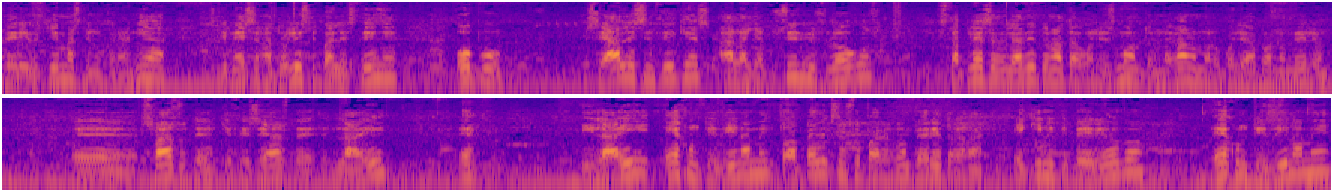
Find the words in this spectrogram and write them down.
περιοχή μας, στην Ουκρανία, στη Μέση Ανατολή, στην Παλαιστίνη, όπου σε άλλες συνθήκες, αλλά για τους ίδιους λόγους, στα πλαίσια δηλαδή των ανταγωνισμών των μεγάλων μονοπωλιακών ομίλων ε, σφάζονται και θυσιάζονται λαοί, ε, οι λαοί έχουν τη δύναμη, το απέδειξαν στο παρελθόν περίτρανα εκείνη την περίοδο, έχουν τη δύναμη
